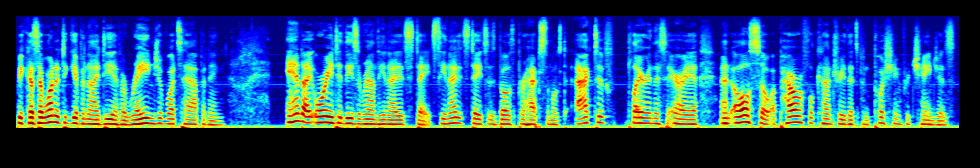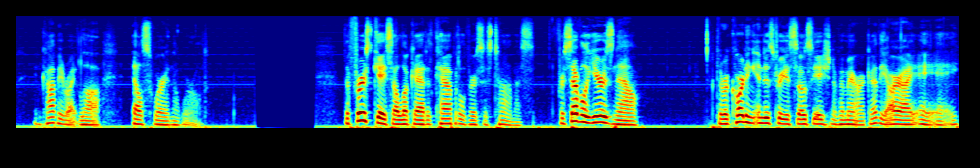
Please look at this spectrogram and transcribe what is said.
because I wanted to give an idea of a range of what's happening, and I oriented these around the United States. The United States is both perhaps the most active player in this area, and also a powerful country that's been pushing for changes in copyright law elsewhere in the world. The first case I'll look at is Capitol versus Thomas. For several years now, the Recording Industry Association of America, the RIAA,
